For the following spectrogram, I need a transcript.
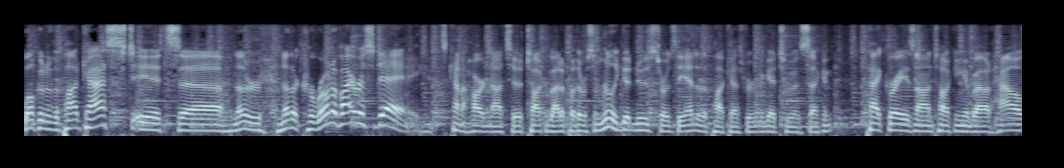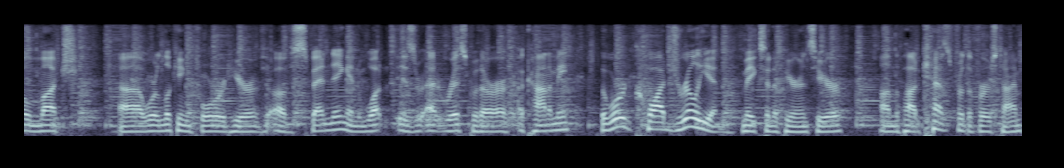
Welcome to the podcast. It's uh, another another coronavirus day. It's kind of hard not to talk about it, but there was some really good news towards the end of the podcast. We're going to get to in a second. Pat Gray is on talking about how much uh, we're looking forward here of, of, spending and what is at risk with our economy. The word quadrillion makes an appearance here on the podcast for the first time.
